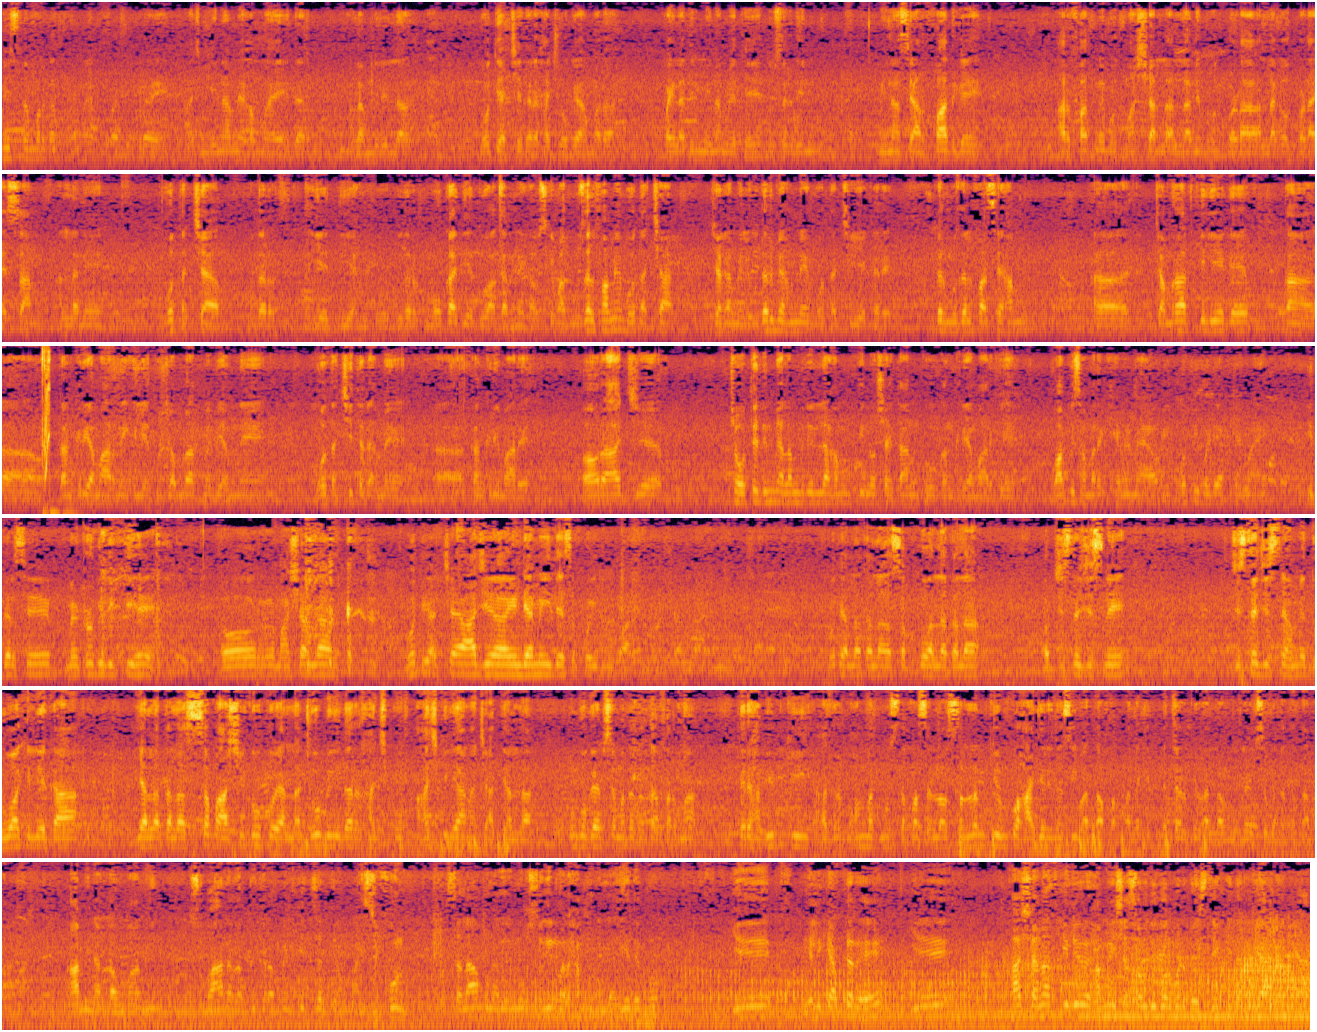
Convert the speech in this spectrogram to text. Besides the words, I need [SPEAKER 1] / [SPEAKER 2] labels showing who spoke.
[SPEAKER 1] उन्नीस नंबर का मैं पूरा दिख रहा है। आज मीना में हम आए इधर अलहमदिल्ला बहुत ही अच्छी तरह हज हो गया हमारा। पहला दिन मीना में थे, दूसरे दिन मीना से अरफात गए। अरफात में बहुत, माशाल्लाह, अल्लाह ने बहुत बड़ा, अल्लाह का बहुत बड़ा एहसान, अल्लाह ने बहुत अच्छा उधर ये दिया हमको, उधर मौका दिया दुआ करने का। उसके बाद मुजल्फा में बहुत अच्छा जगह मिली। उधर भी हमने बहुत अच्छी ये करे। फिर मुजल्फा से हम जमरात के लिए गए कंकरिया मारने के लिए। तो जमरात में भी हमने बहुत अच्छी तरह हमें कंकरी मारे। और आज चौथे दिन में अलहमदिल्ला हम तीनों शैतान को कंकरिया मार के वापस हमारे खेमे में और बहुत ही बढ़िया खेमा है। इधर से मेट्रो भी दिखती है और माशाल्लाह बहुत ही अच्छा है। आज इंडिया में ईद है सबको ईद मुबारक, माशाल्लाह। बहुत ही अल्लाह ताला सबको, अल्लाह ताला और जिसने जिसने जिसने जिसने हमें दुआ के लिए कहा कि अल्लाह ताला सब आशिकों को अल्लाह जो भी इधर हज को, हज के लिए आना चाहते अल्लाह उनको गैब से मदद अता फरमा। तेरे हबीब की, हज़रत मोहम्मद मुस्तफ़ा सल्लल्लाहु अलैहि वसल्लम की उनको हाजिर नसीब अता फरमा। कितने तड़पे अल्लाह उनको गैब से मदद अता फरमा। आमीन अल्लाह आमीन। सुबहान रब्बिक रब्बिल इज़्ज़त यसिफून व सलामुन अलल ये देखो, ये हेलीकॉप्टर है। ये खास शनाख्त के लिए हमेशा सऊदी गवर्नमेंट भेजते हैं कि इधर क्या है, क्या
